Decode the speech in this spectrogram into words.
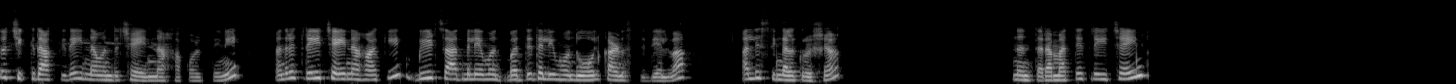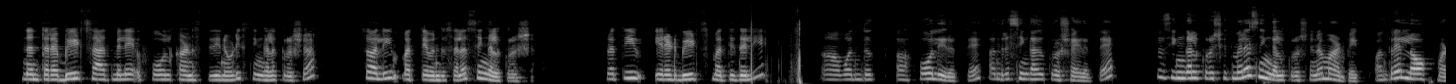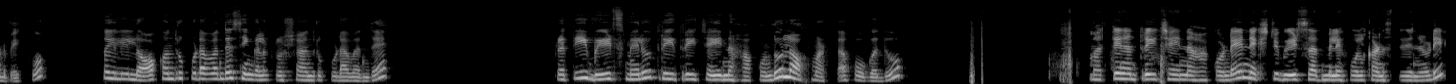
ಸೊ ಚಿಕ್ಕದಾಗ್ತಿದೆ, ಇನ್ನು ಒಂದು ಚೈನ್ನ ಹಾಕೊಳ್ತೀನಿ. ಅಂದರೆ ತ್ರೀ ಚೈನ್ನ ಹಾಕಿ ಬೀಡ್ಸ್ ಆದಮೇಲೆ ಒಂದು ಮಧ್ಯದಲ್ಲಿ ಒಂದು ಹೋಲ್ ಕಾಣಿಸ್ತಿದೆ ಅಲ್ವಾ ಅಲ್ಲಿ ಸಿಂಗಲ್ ಕ್ರೋಶ ನಂತರ ಮತ್ತೆ ತ್ರೀ ಚೈನ್ ನಂತರ ಬೀಡ್ಸ್ ಆದಮೇಲೆ ಹೋಲ್ ಕಾಣಿಸ್ತಿದೆ ನೋಡಿ ಸಿಂಗಲ್ ಕ್ರೋಶ ಸೊ ಅಲ್ಲಿ ಮತ್ತೆ ಒಂದು ಸಲ ಸಿಂಗಲ್ ಕ್ರೋಶ ಪ್ರತಿ ಎರಡು ಬೀಡ್ಸ್ ಮಧ್ಯದಲ್ಲಿ ಒಂದು ಹೋಲ್ ಇರುತ್ತೆ. ಅಂದರೆ ಸಿಂಗಲ್ ಕ್ರೋಶ ಇರುತ್ತೆ. ಸೊ ಸಿಂಗಲ್ ಕ್ರೋಶದ ಮೇಲೆ ಸಿಂಗಲ್ ಕ್ರೋಶನ ಮಾಡಬೇಕು. ಅಂದರೆ ಲಾಕ್ ಮಾಡಬೇಕು. ಸೊ ಇಲ್ಲಿ ಲಾಕ್ ಅಂದರೂ ಕೂಡ ಒಂದೇ ಸಿಂಗಲ್ ಕ್ರೋಶ ಅಂದರೂ ಕೂಡ ಒಂದೇ. ಪ್ರತಿ ಬೀಡ್ಸ್ ಮೇಲೂ ತ್ರೀ ತ್ರೀ ಚೈನ್ನ ಹಾಕ್ಕೊಂಡು ಲಾಕ್ ಮಾಡ್ತಾ ಹೋಗೋದು. ಮತ್ತೆ ನಾನು ತ್ರೀ ಚೈನ್ನ ಹಾಕೊಂಡೆ. ನೆಕ್ಸ್ಟ್ ಬೀಡ್ಸ್ ಆದಮೇಲೆ ಹೋಲ್ ಕಾಣಿಸ್ತಿದೆ ನೋಡಿ.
